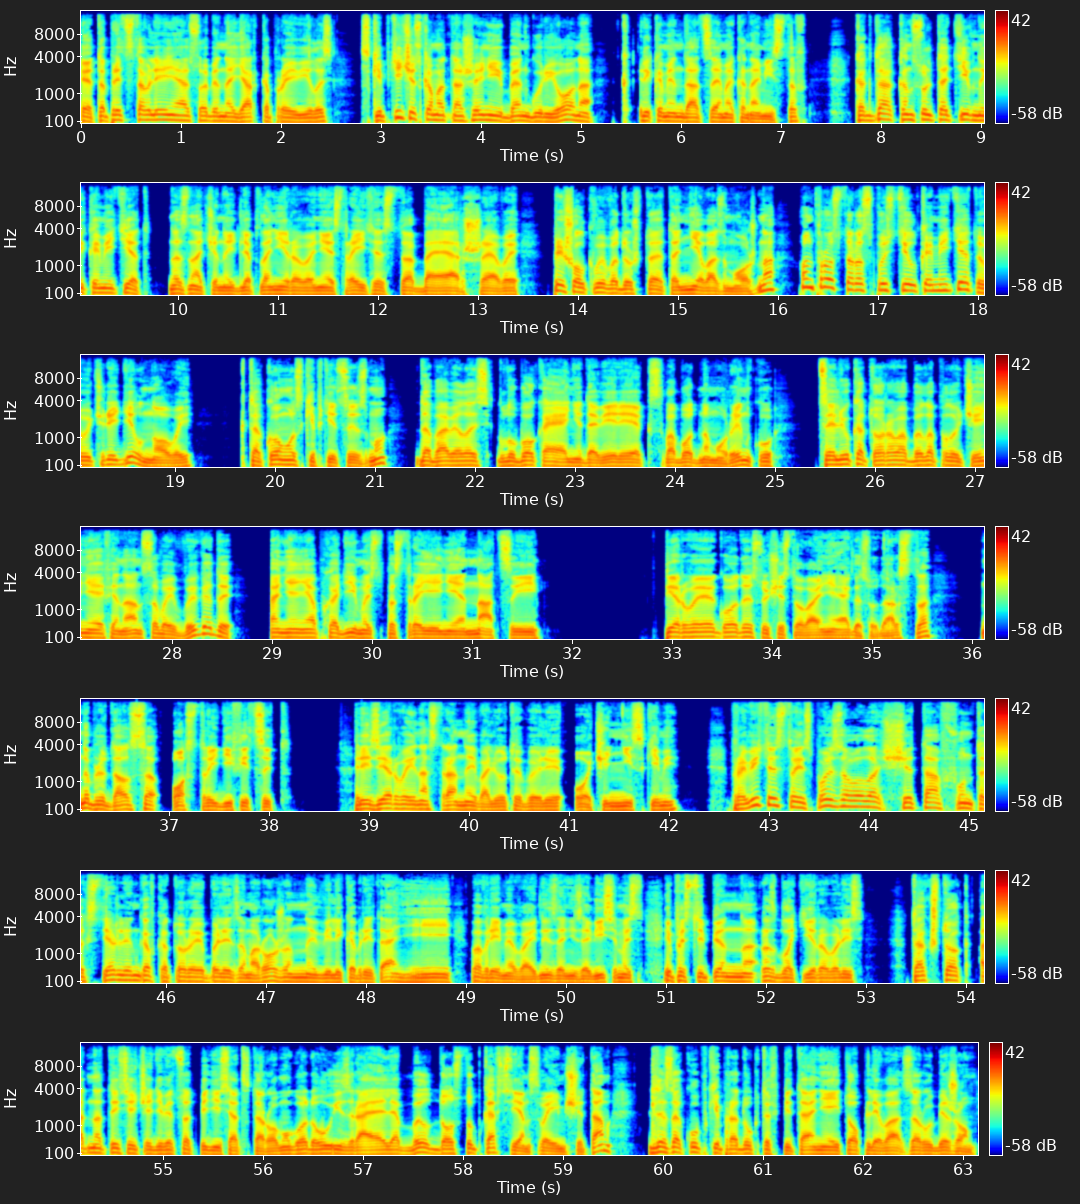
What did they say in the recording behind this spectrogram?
это представление особенно ярко проявилось в скептическом отношении Бен-Гуриона к рекомендациям экономистов, когда консультативный комитет, назначенный для планирования строительства БР-Шевы, пришел к выводу, что это невозможно, он просто распустил комитет и учредил новый. К такому скептицизму добавилось глубокое недоверие к свободному рынку, целью которого было получение финансовой выгоды, а не необходимость построения нации. Первые годы существования государства наблюдался острый дефицит. Резервы иностранной валюты были очень низкими. Правительство использовало счета в фунтах стерлингов, которые были заморожены в Великобритании во время войны за независимость и постепенно разблокировались, так что к 1952 году у Израиля был доступ ко всем своим счетам для закупки продуктов питания и топлива за рубежом.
